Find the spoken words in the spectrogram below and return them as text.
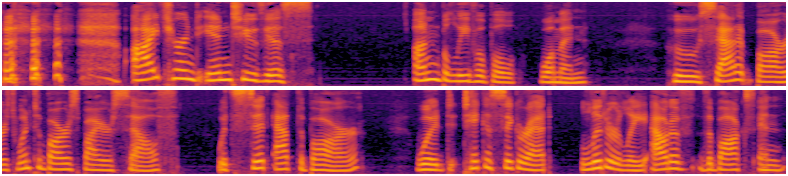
I turned into this unbelievable woman who sat at bars, went to bars by herself, would sit at the bar, would take a cigarette literally out of the box and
